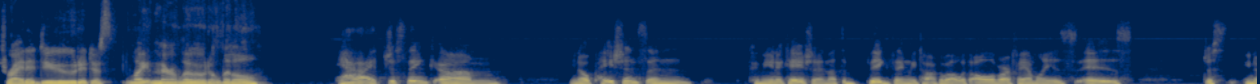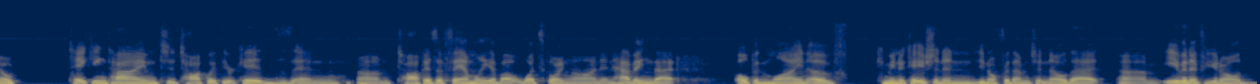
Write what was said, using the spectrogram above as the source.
try to do to just lighten their load a little? Yeah, I just think um, you know, patience and communication, that's a big thing we talk about with all of our families is just, you know, taking time to talk with your kids and um, talk as a family about what's going on and having that open line of communication and you know for them to know that um, even if you know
